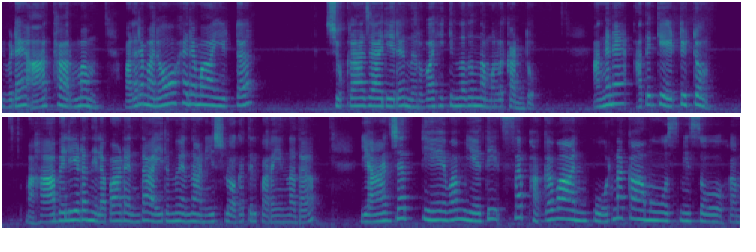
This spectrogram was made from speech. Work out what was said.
ഇവിടെ ആ ധർമ്മം വളരെ മനോഹരമായിട്ട് ശുക്രാചാര്യരെ നിർവഹിക്കുന്നതും നമ്മൾ കണ്ടു. അങ്ങനെ അത് കേട്ടിട്ടും മഹാബലിയുടെ നിലപാട് എന്തായിരുന്നു എന്നാണ് ഈ ശ്ലോകത്തിൽ പറയുന്നത്. യാജത്യേവം യതി സ ഭഗവാൻ പൂർണകാമോസ്മി സോഹം.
